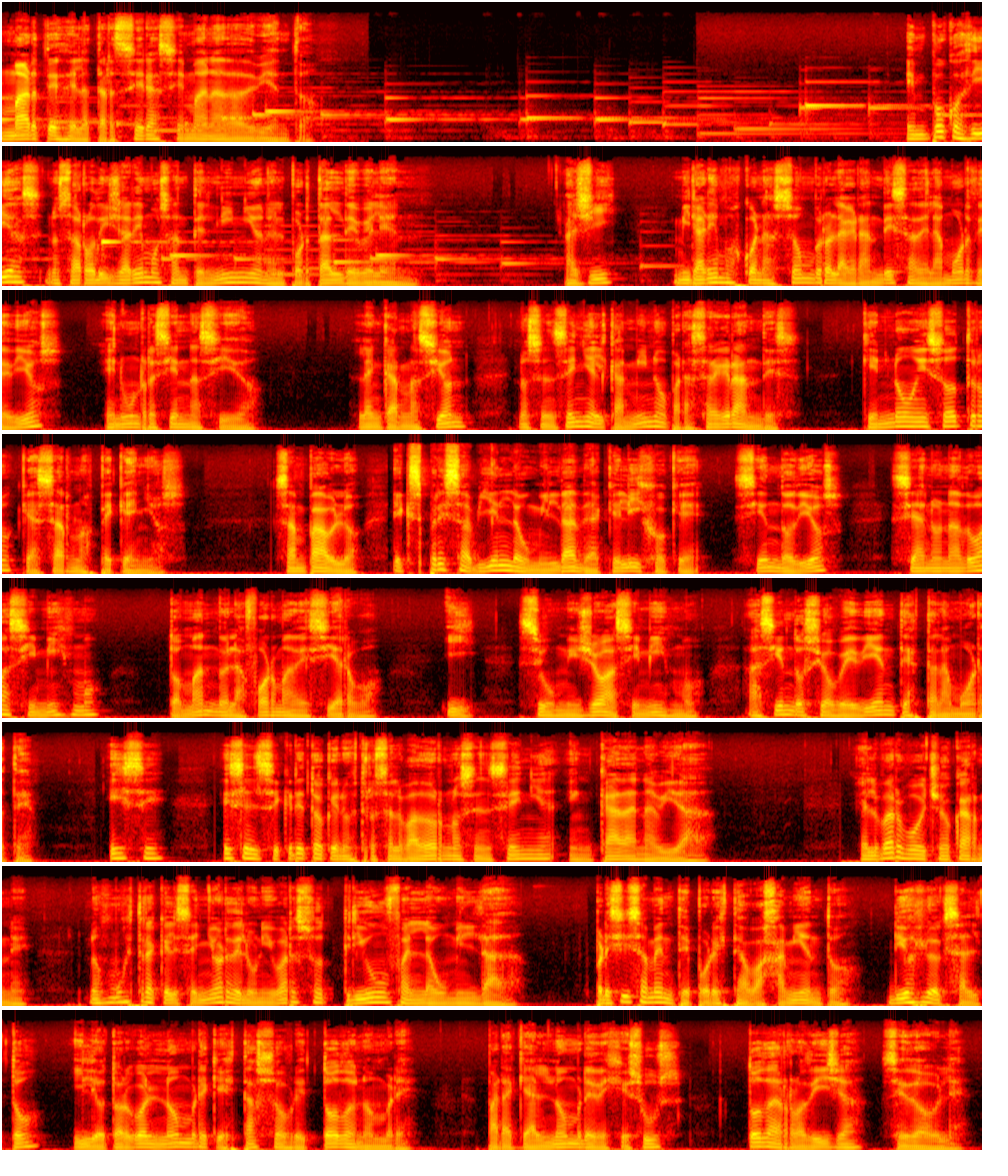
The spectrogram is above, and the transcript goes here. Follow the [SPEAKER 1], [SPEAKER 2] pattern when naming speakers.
[SPEAKER 1] martes de la tercera semana de Adviento. En pocos días nos arrodillaremos ante el niño en el portal de Belén. Allí miraremos con asombro la grandeza del amor de Dios en un recién nacido. La encarnación nos enseña el camino para ser grandes, que no es otro que hacernos pequeños. San Pablo expresa bien la humildad de aquel hijo que, siendo Dios, se anonadó a sí mismo tomando la forma de siervo, y se humilló a sí mismo, haciéndose obediente hasta la muerte. Ese es el secreto que nuestro Salvador nos enseña en cada Navidad. El Verbo hecho carne nos muestra que el Señor del universo triunfa en la humildad. Precisamente por este abajamiento, Dios lo exaltó y le otorgó el nombre que está sobre todo nombre, para que al nombre de Jesús toda rodilla se doble.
